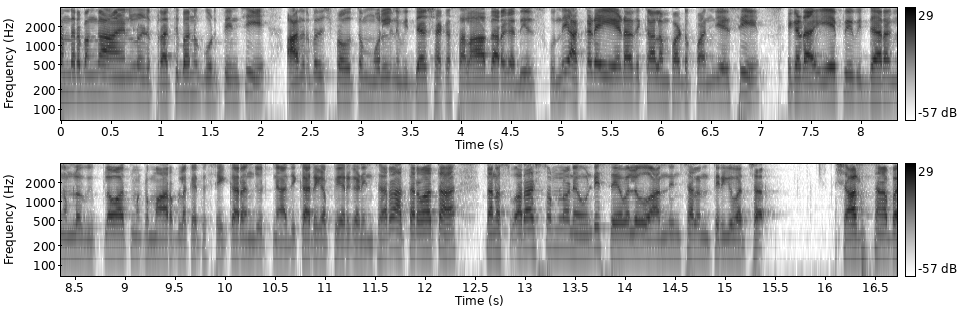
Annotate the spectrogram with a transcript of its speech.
సందర్భంగా ఆయనలోని ప్రతిభను గుర్తించి ఆంధ్రప్రదేశ్ ప్రభుత్వం మురళిని విద్యాశాఖ సలహాదారుగా తెలుసుకుంది అక్కడే ఏడాది కాలం పాటు పనిచేసి ఇక్కడ ఏపీ విద్యారంగంలో విప్లవాత్మక మార్పులకైతే శ్రీకారం చుట్టిన అధికారిగా పేరుగడించారు. ఆ తర్వాత తన స్వరాష్ట్రంలోనే ఉండి సేవలు అందించాలని తిరిగి వచ్చారు. శాసనసభ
